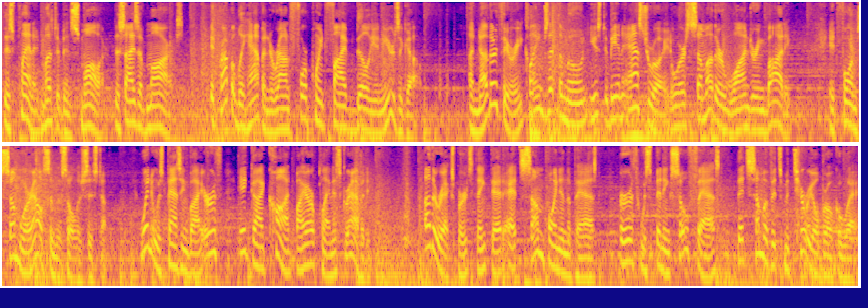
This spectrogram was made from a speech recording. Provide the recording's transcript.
This planet must have been smaller, the size of Mars. It probably happened around 4.5 billion years ago. Another theory claims that the moon used to be an asteroid or some other wandering body. It formed somewhere else in the solar system. When it was passing by Earth, it got caught by our planet's gravity. Other experts think that at some point in the past, Earth was spinning so fast that some of its material broke away.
